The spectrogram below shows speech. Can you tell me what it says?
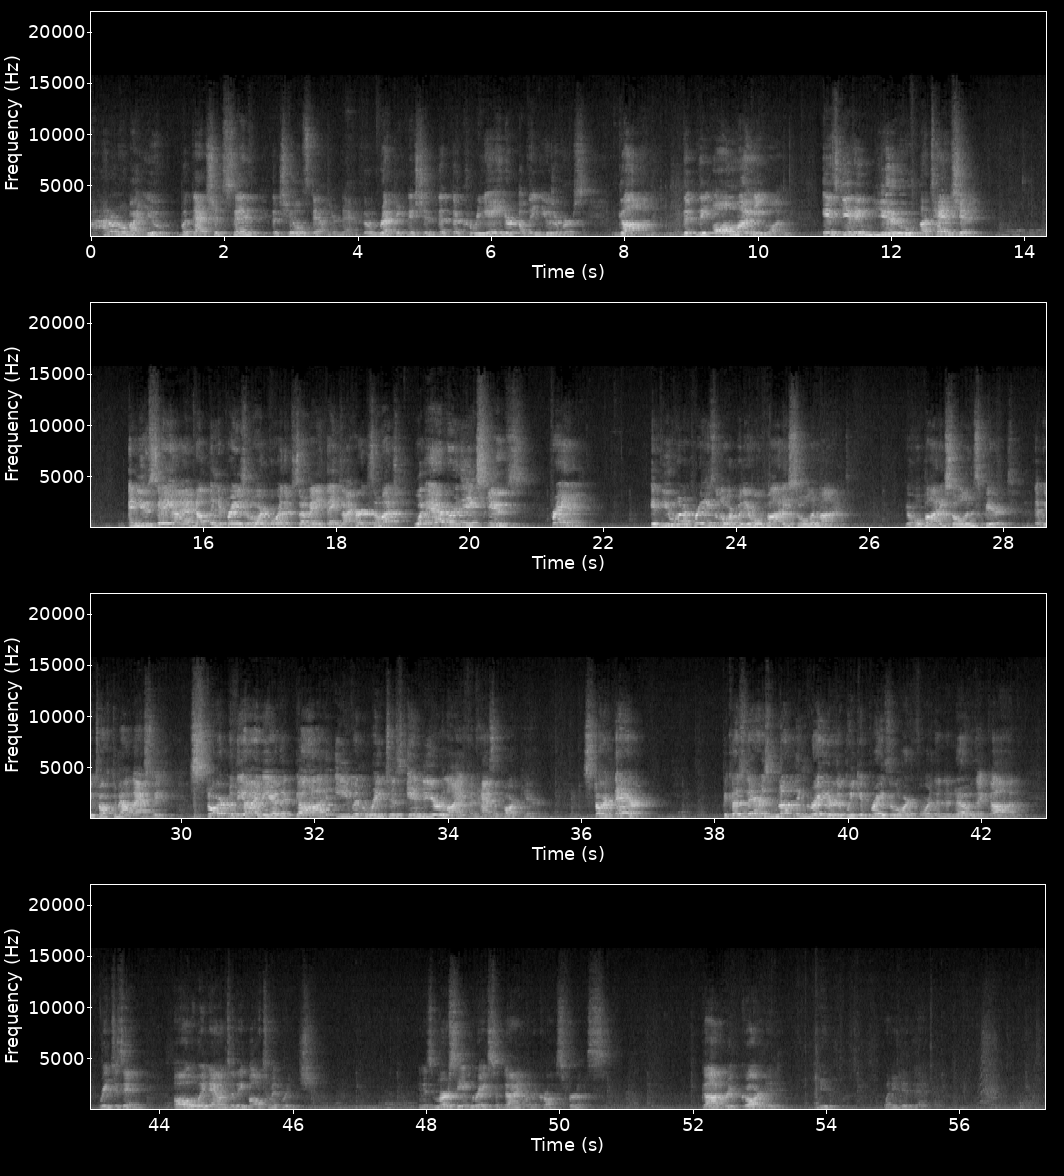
I don't know about you, but that should send the chills down your neck. The recognition that the creator of the universe, God, the, the Almighty One, is giving you attention. And you say, I have nothing to praise the Lord for, there's so many things, I hurt so much, whatever the excuse, friend, if you want to praise the Lord with your whole body, soul, and mind, your whole body, soul, and spirit that we talked about last week, start with the idea that God even reaches into your life and has a part there. Start there. Because there is nothing greater that we can praise the Lord for than to know that God reaches in all the way down to the ultimate reach in his mercy and grace of dying on the cross for us. God regarded you when he did that.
